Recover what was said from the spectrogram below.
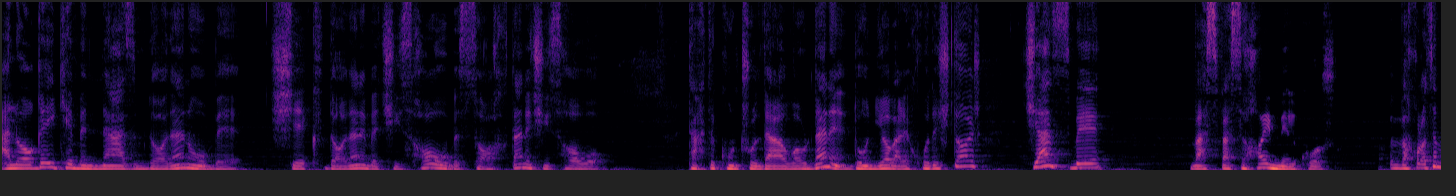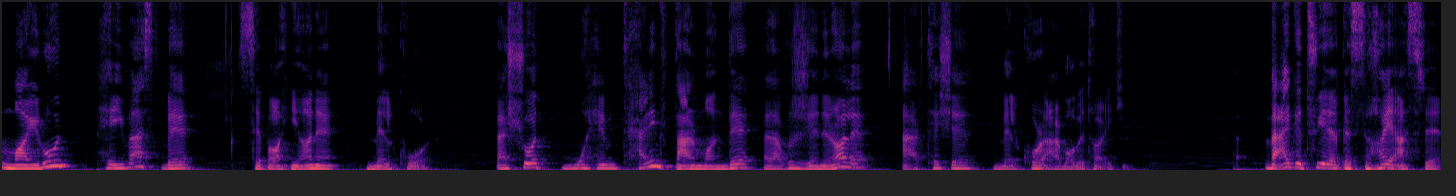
علاقه ای که به نظم دادن و به شکل دادن به چیزها و به ساختن چیزها و تحت کنترل در آوردن دنیا برای خودش داشت جذب وسوسه های ملکور شد. و خلاصه مایرون پیوست به سپاهیان ملکور و شد مهمترین فرمانده و در واقع ژنرال ارتش ملکور ارباب تاریکی. و اگه توی قصه های عصر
